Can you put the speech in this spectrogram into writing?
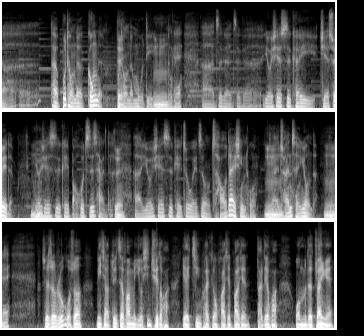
呃，它有不同的功能、不同的目的。嗯，OK，呃，这个这个有一些是可以节税的，有一些是可以保护资产的。对，呃，有一些是可以作为这种朝代信托来传承用的。OK，所以说，如果说你想对这方面有兴趣的话，也尽快跟华鑫保险打电话。我们的专员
